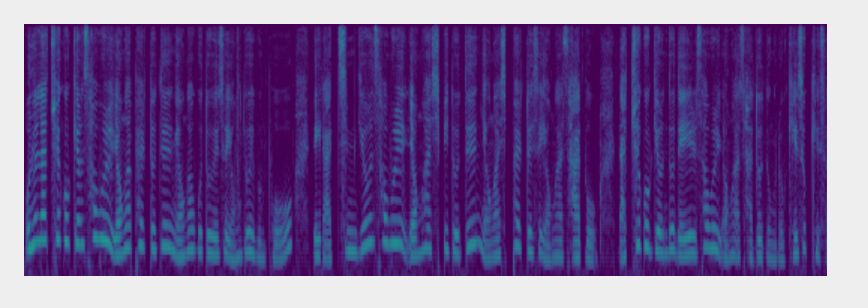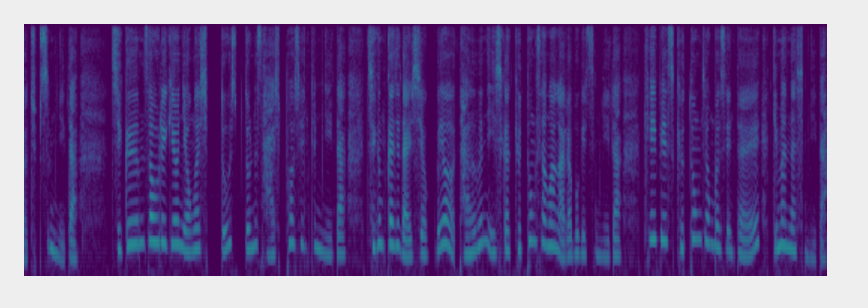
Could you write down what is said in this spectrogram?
오늘 낮 최고 기온 서울 영하 8도 등 영하 9도에서 0도의 분포, 내일 아침 기온 서울 영하 12도 등 영하 18도에서 영하 4도, 낮 최고 기온도 내일 서울 영하 4도 등으로 계속해서 춥습니다. 지금 서울의 기온 영하 10도, 습도는 40%입니다. 지금까지 날씨였고요. 다음은 이 시각 교통 상황 알아보겠습니다. KBS 교통정보센터의 김한나 씨입니다.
